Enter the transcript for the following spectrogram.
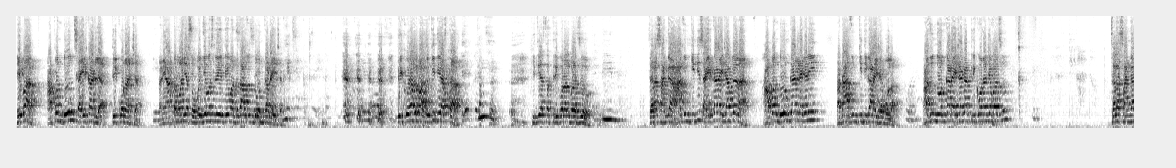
हे बा आपण दोन साईड काढल्या त्रिकोणाच्या. आणि आता माझ्या सोबत जे बसले ते म्हणतात अजून दोन काढायच्या. त्रिकोणाला बाजू किती असतात? किती असतात त्रिकोणाला बाजू? चला सांगा अजून किती साईड काढायच्या आपल्याला? आपण दोन काढल्या का नाही? आता अजून किती काढायच्या बोला. अजून दोन काढायच्या का त्रिकोणाच्या बाजू? चला सांगा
